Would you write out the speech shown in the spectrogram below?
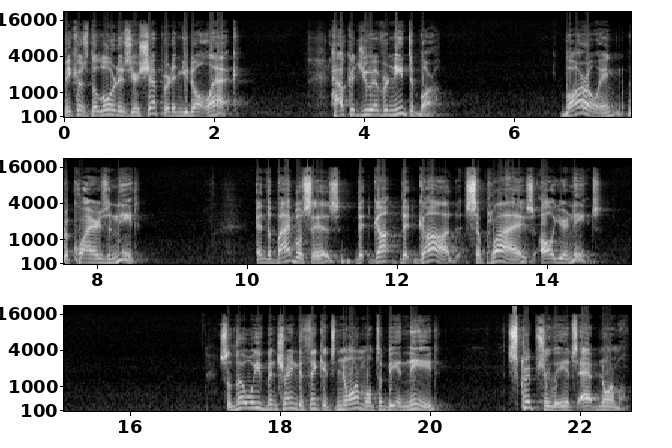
because the Lord is your shepherd and you don't lack, how could you ever need to borrow? Borrowing requires a need. And the Bible says that God, that God supplies all your needs. So, though we've been trained to think it's normal to be in need, scripturally it's abnormal.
